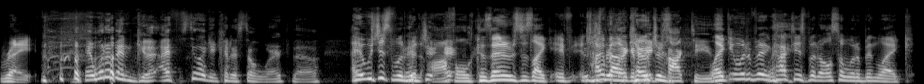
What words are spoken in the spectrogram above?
Right. it would have been good. I feel like it could have still worked though. It was just would have It been awful because then it was just like if talking about like characters, like it would have been cock tease, but also would have been like,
